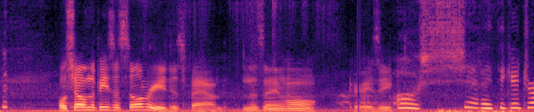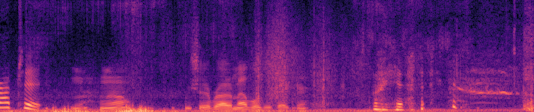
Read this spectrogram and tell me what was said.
well, show them the piece of silver you just found in the same hole. Crazy. Oh shit! I think I dropped it. Well, we should have brought a metal detector. Oh yeah.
